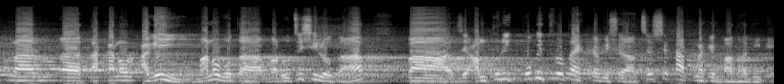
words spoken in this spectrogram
আপনার তাকানোর আগেই মানবতা বা রুচিশীলতা বা যে আন্তরিক পবিত্রতা একটা বিষয় আছে, সেটা আপনাকে বাধা দিবে।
